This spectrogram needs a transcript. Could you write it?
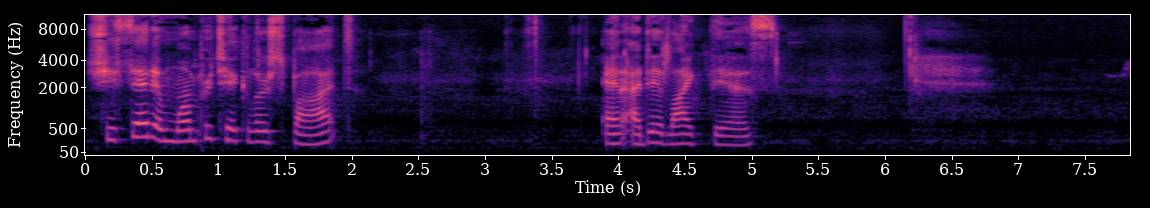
She said in one particular spot, and I did like this.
